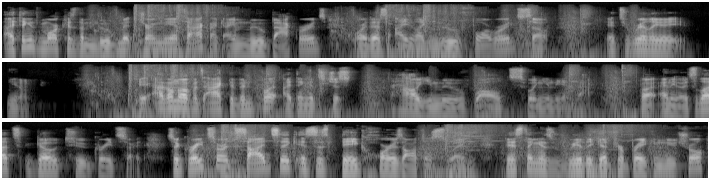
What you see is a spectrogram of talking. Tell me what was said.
I think it's more because the movement during the attack, like I move backwards, or this I like move forwards. So it's really, you know, it, I don't know if it's active input. I think it's just how you move while swinging the attack. But anyways, let's go to Greatsword. So Greatsword side sig is this big horizontal swing. This thing is really good for breaking neutral.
